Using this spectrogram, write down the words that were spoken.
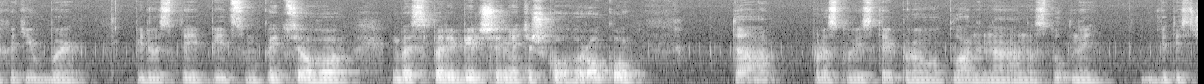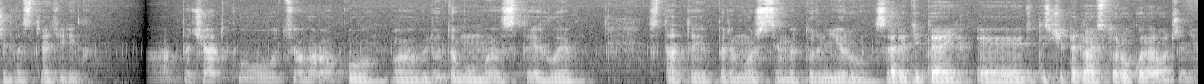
хотів би підвести підсумки цього без перебільшення тяжкого року та розповісти про плани на наступний 2023 рік. На початку цього року, е, в лютому, ми встигли стати переможцями турніру серед дітей е, 2015 року народження.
